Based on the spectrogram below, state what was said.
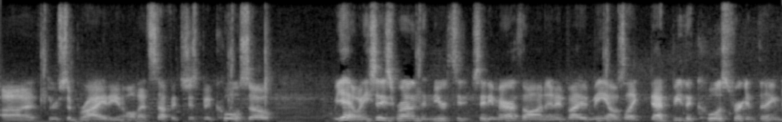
uh, through sobriety and all that stuff. It's just been cool. So yeah, when he said he's running the New York City Marathon and invited me, I was like, that'd be the coolest freaking thing.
